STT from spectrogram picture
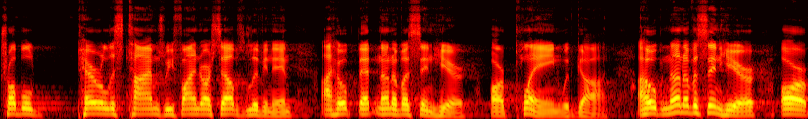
troubled, perilous times we find ourselves living in, I hope that none of us in here are playing with God. I hope none of us in here are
